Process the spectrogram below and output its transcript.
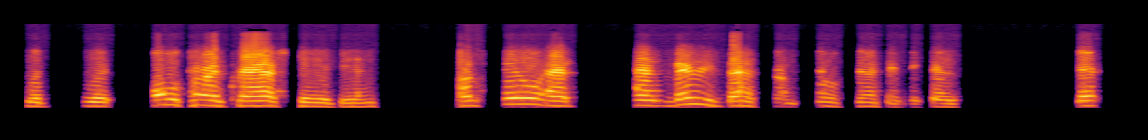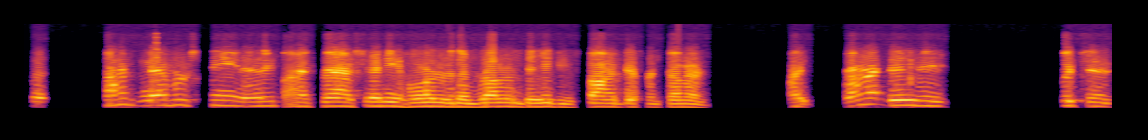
with with all time crash champions. I'm still at at very best I'm still second because it, I've never seen anybody crash any harder than Ron Davis five different times. Like Ron Davis, which is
